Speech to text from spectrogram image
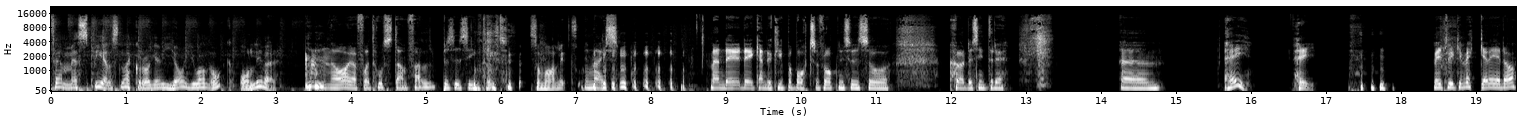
275 med spelsnack och Roger, jag, Johan och Oliver. Ja, jag får ett hostanfall precis i introt. Som vanligt. Nice. Men det, det kan du klippa bort så förhoppningsvis så hördes inte det. Ehm, Hej! Hej! Vet du vilken vecka det är idag?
